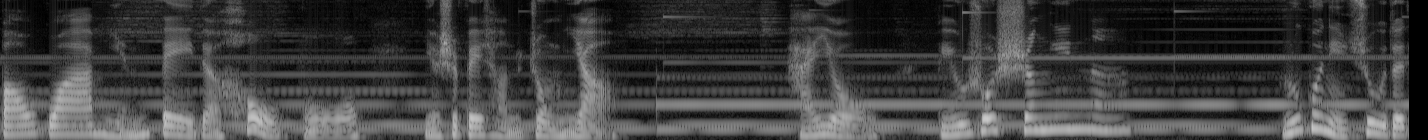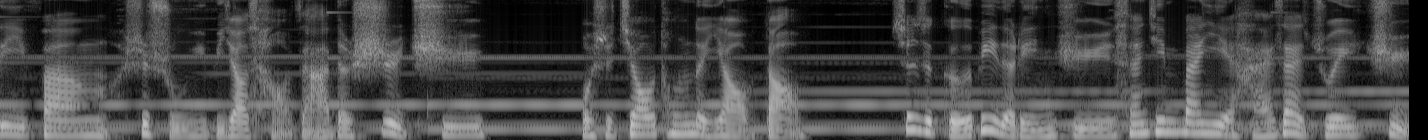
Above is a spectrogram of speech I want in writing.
包括棉被的厚薄也是非常的重要。还有，比如说声音呢，如果你住的地方是属于比较嘈杂的市区，或是交通的要道。甚至隔壁的邻居三更半夜还在追剧，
